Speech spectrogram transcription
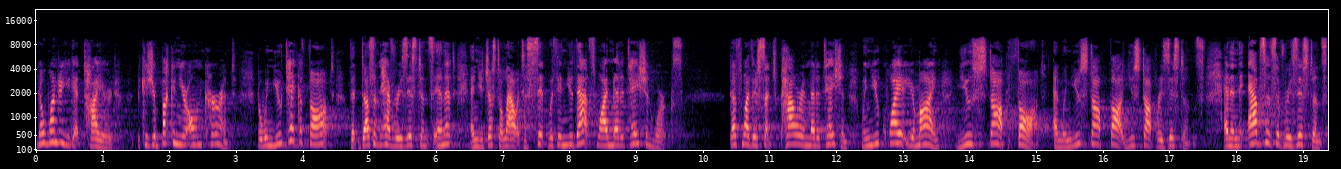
no wonder you get tired because you're bucking your own current. But when you take a thought that doesn't have resistance in it and you just allow it to sit within you that's why meditation works that's why there's such power in meditation. When you quiet your mind you stop thought. And when you stop thought you stop resistance. And in the absence of resistance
